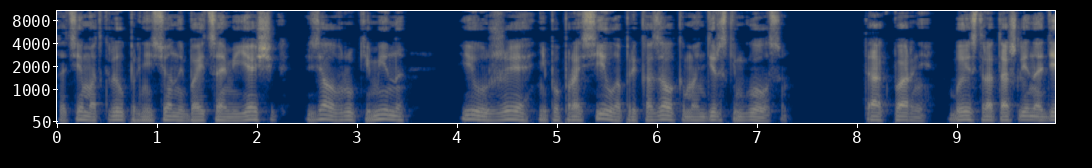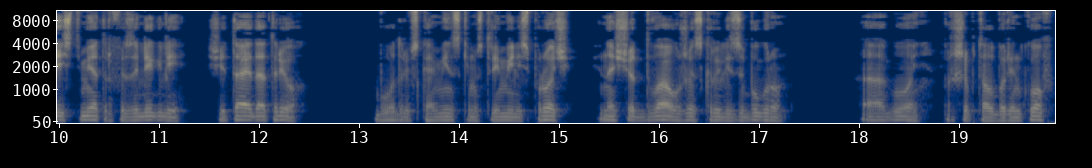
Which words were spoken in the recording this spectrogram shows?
Затем открыл принесенный бойцами ящик, взял в руки мину и уже не попросил, а приказал командирским голосом. «Так, парни, быстро отошли на 10 метров и залегли, считая до трех». Бодрев с Каминским устремились прочь и на счет два уже скрылись за бугром. «Огонь!» – прошептал Баренков,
